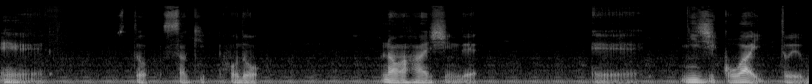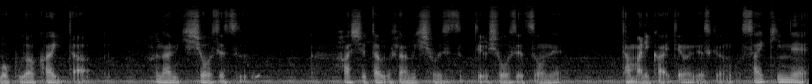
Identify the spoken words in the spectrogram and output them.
えー、ちょっと先ほど生配信でえー、虹怖いという僕が書いた船引き小説ハッシュタグ船引き小説っていう小説をねたまに書いてるんですけども最近ね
